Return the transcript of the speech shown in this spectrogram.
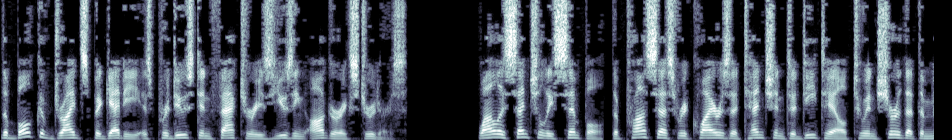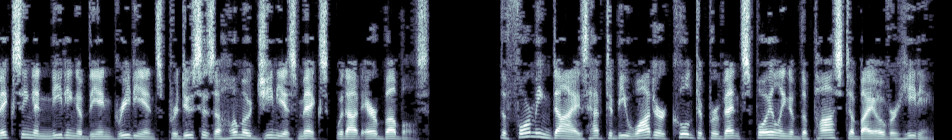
The bulk of dried spaghetti is produced in factories using auger extruders. While essentially simple, the process requires attention to detail to ensure that the mixing and kneading of the ingredients produces a homogeneous mix, without air bubbles. The forming dies have to be water-cooled to prevent spoiling of the pasta by overheating.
